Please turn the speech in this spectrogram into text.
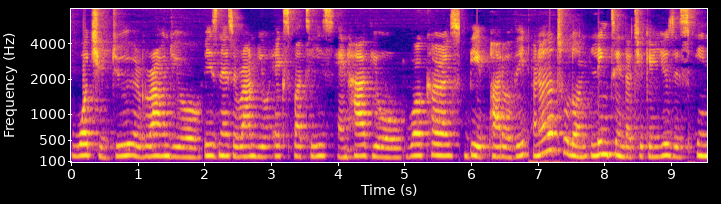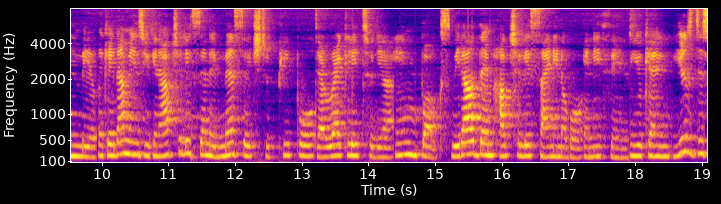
what you do, around your business, around your expertise, and have your workers be a part of it. Another tool on LinkedIn that you can use is InMail. Okay, that means you can actually send a message to people directly to their inbox without them actually signing up or anything. You can use this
